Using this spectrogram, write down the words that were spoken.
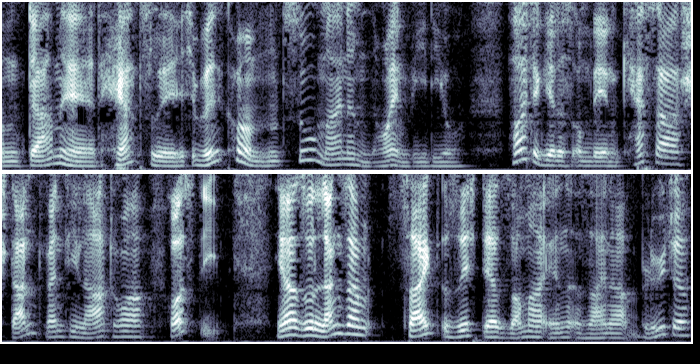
und damit herzlich willkommen zu meinem neuen Video. Heute geht es um den Kessa Standventilator Frosty. Ja, so langsam zeigt sich der Sommer in seiner Blüte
